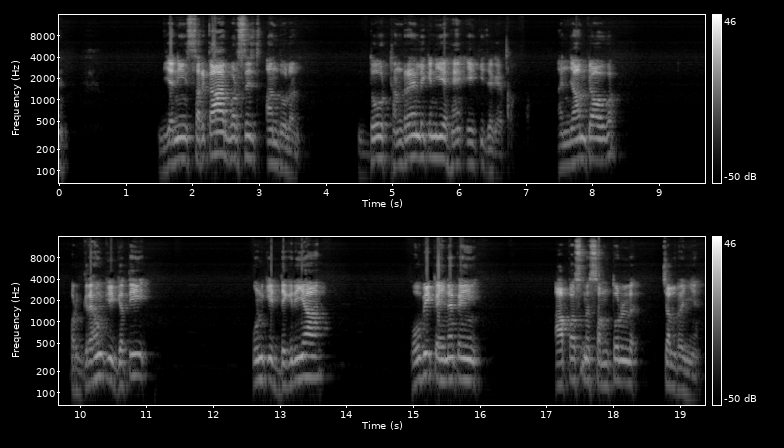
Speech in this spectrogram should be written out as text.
यानी सरकार वर्सेज आंदोलन। दो ठंड रहे हैं, लेकिन ये हैं एक ही जगह पर। अंजाम क्या होगा? और ग्रहों की गति, उनकी डिग्रियाँ, वो भी कहीं ना कहीं आपस में समतुल्य चल रही हैं।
